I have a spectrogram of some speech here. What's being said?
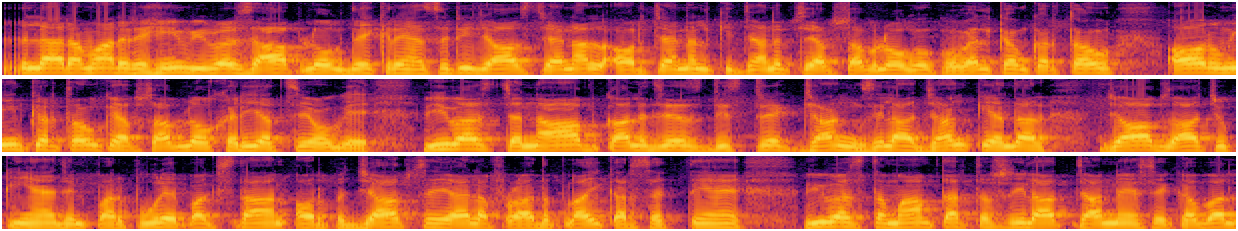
रहीम व्यूवर्स आप लोग देख रहे हैं सिटी जॉब्स चैनल और चैनल की जानब से आप सब लोगों को वेलकम करता हूँ और उम्मीद करता हूँ कि आप सब लोग खरीत से होंगे। व्यूवर्स चनाब कॉलेजेस, डिस्ट्रिक्ट जंग ज़िला जंग के अंदर जॉब्स आ चुकी हैं जिन पर पूरे पाकिस्तान और पंजाब से अहल अफराद अप्लाई कर सकते हैं। व्यूवर्स तमाम तर तफसीत जानने से कबल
